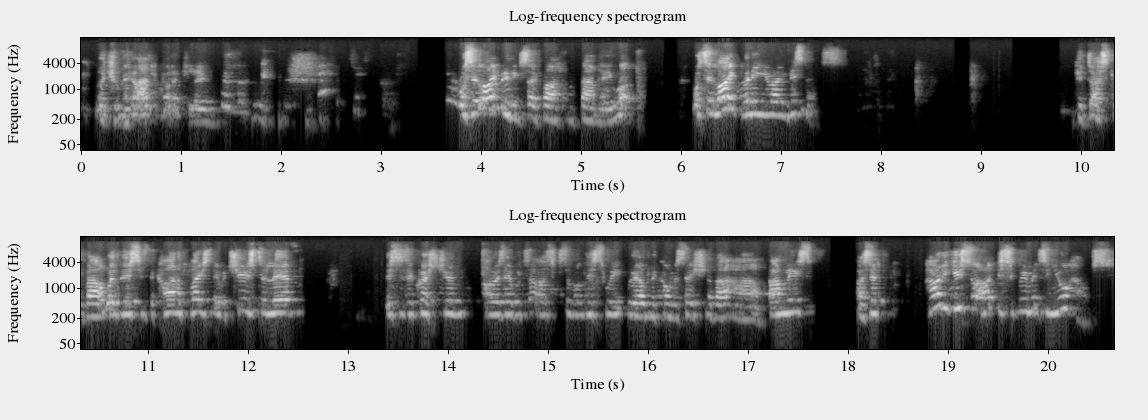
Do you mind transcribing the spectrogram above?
look at me, I haven't got a clue. what's it like moving so far from family? What, what's it like running your own business? You could ask about whether this is the kind of place they would choose to live. This is a question I was able to ask someone this week. We were having a conversation about our families. I said, How do you sort out disagreements in your house?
